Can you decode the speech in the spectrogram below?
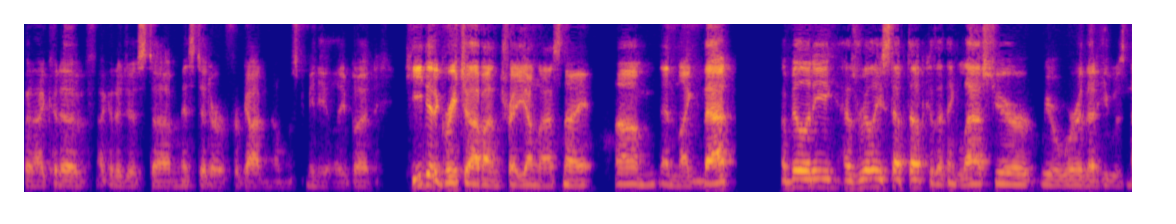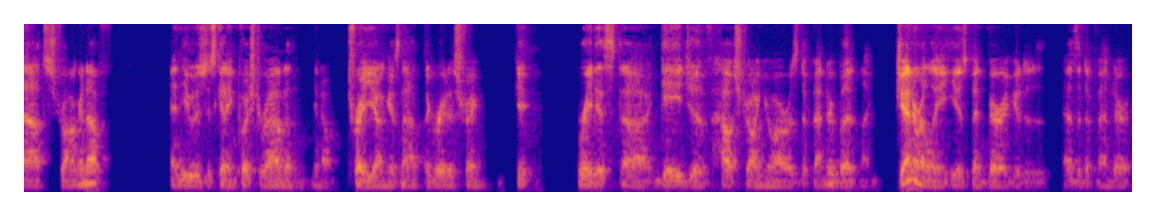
but I could have I could have just uh, missed it or forgotten almost immediately. But he did a great job on Trae Young last night, um, and like that ability has really stepped up because I think last year we were worried that he was not strong enough, and he was just getting pushed around. And you know, Trae Young is not the greatest strength greatest uh, gauge of how strong you are as a defender, but like generally he has been very good as, as a defender.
